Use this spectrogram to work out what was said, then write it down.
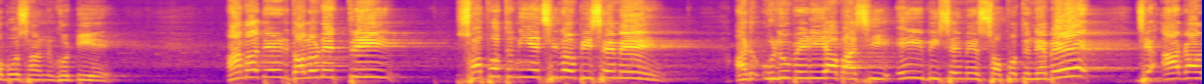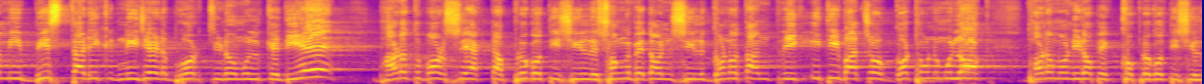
অবসান ঘটিয়ে আমাদের দলনেত্রী শপথ নিয়েছিল বিশে মে আর উলুবেড়িয়াবাসী এই বিশে মে শপথ নেবে যে আগামী বিশ তারিখ নিজের ভোট তৃণমূলকে দিয়ে ভারতবর্ষে একটা প্রগতিশীল, সংবেদনশীল, গণতান্ত্রিক, ইতিবাচক, গঠনমূলক, ধর্মনিরপেক্ষ, প্রগতিশীল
